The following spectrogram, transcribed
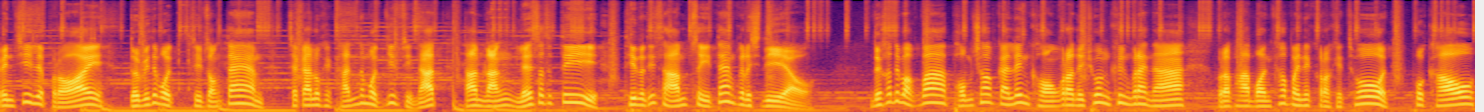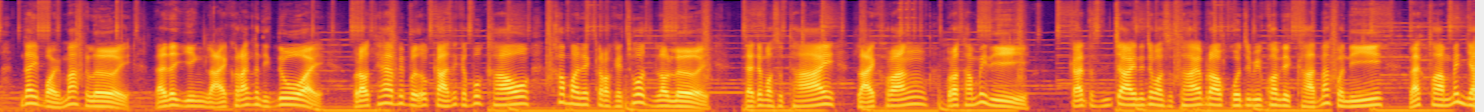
เป็นที่เรียบร้อย โดยมีทั้งหมด 12 แต้ม จากการลงแข่งขันทั้งหมด 24 นัด ตามหลังเลสเตอร์ซิตี้ทีมอันดับที่ 3 4 แต้มกันเลยทีเดียว โดยเขาได้บอกว่าผมชอบการเล่นของเราในช่วงครึ่งแรกนะเราพาบอลเข้าไปในกรอบเขตโทษ พวกเขาได้บ่อยมากเลย และได้ยิงหลายครั้งกันอีกด้วย เราแทบไม่เปิดโอกาสให้กับพวกเขาเข้ามาในกรอบเขตโทษเราเลย แต่จังหวะสุดท้ายหลายครั้งเราทำไม่ดีการตัดสินใจในจังหวะสุดท้ายเราควรจะมีความเด็ดขาดมากกว่านี้ และความแม่นย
